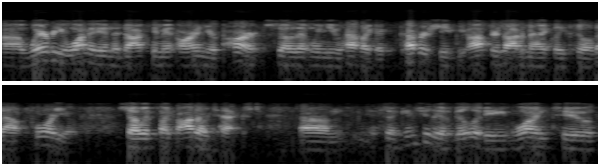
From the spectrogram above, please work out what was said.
uh, wherever you want it in the document or in your part so that when you have like a cover sheet, the author is automatically filled out for you. So it's like auto text. Um, so it gives you the ability, one, to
